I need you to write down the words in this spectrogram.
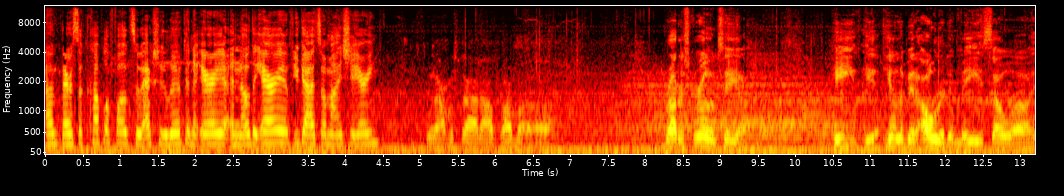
um, there's a couple of folks who actually lived in the area and know the area, if you guys don't mind sharing. Well, I'm going to start off. I'm a uh, Brother Scruggs here he, he he a little bit older than me, so uh,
